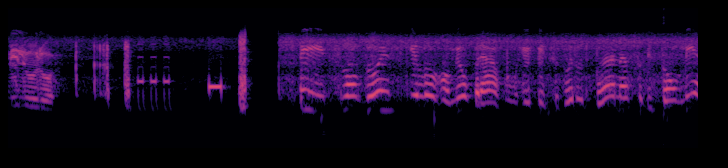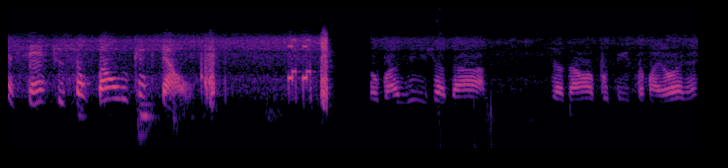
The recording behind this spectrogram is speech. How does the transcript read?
melhorou. PY2 Kilo Romeu Bravo, repetidor urbana, subtom 67, São Paulo, capital. A base já dá, já dá uma potência maior, né?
